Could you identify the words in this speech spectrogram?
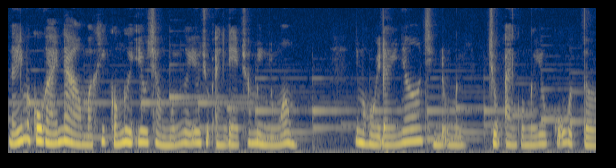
Đấy, mà cô gái nào mà khi có người yêu chẳng muốn người yêu chụp ảnh đẹp cho mình, đúng không? Nhưng mà hồi đấy nhá, trình độ người chụp ảnh của người yêu cũ của tớ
